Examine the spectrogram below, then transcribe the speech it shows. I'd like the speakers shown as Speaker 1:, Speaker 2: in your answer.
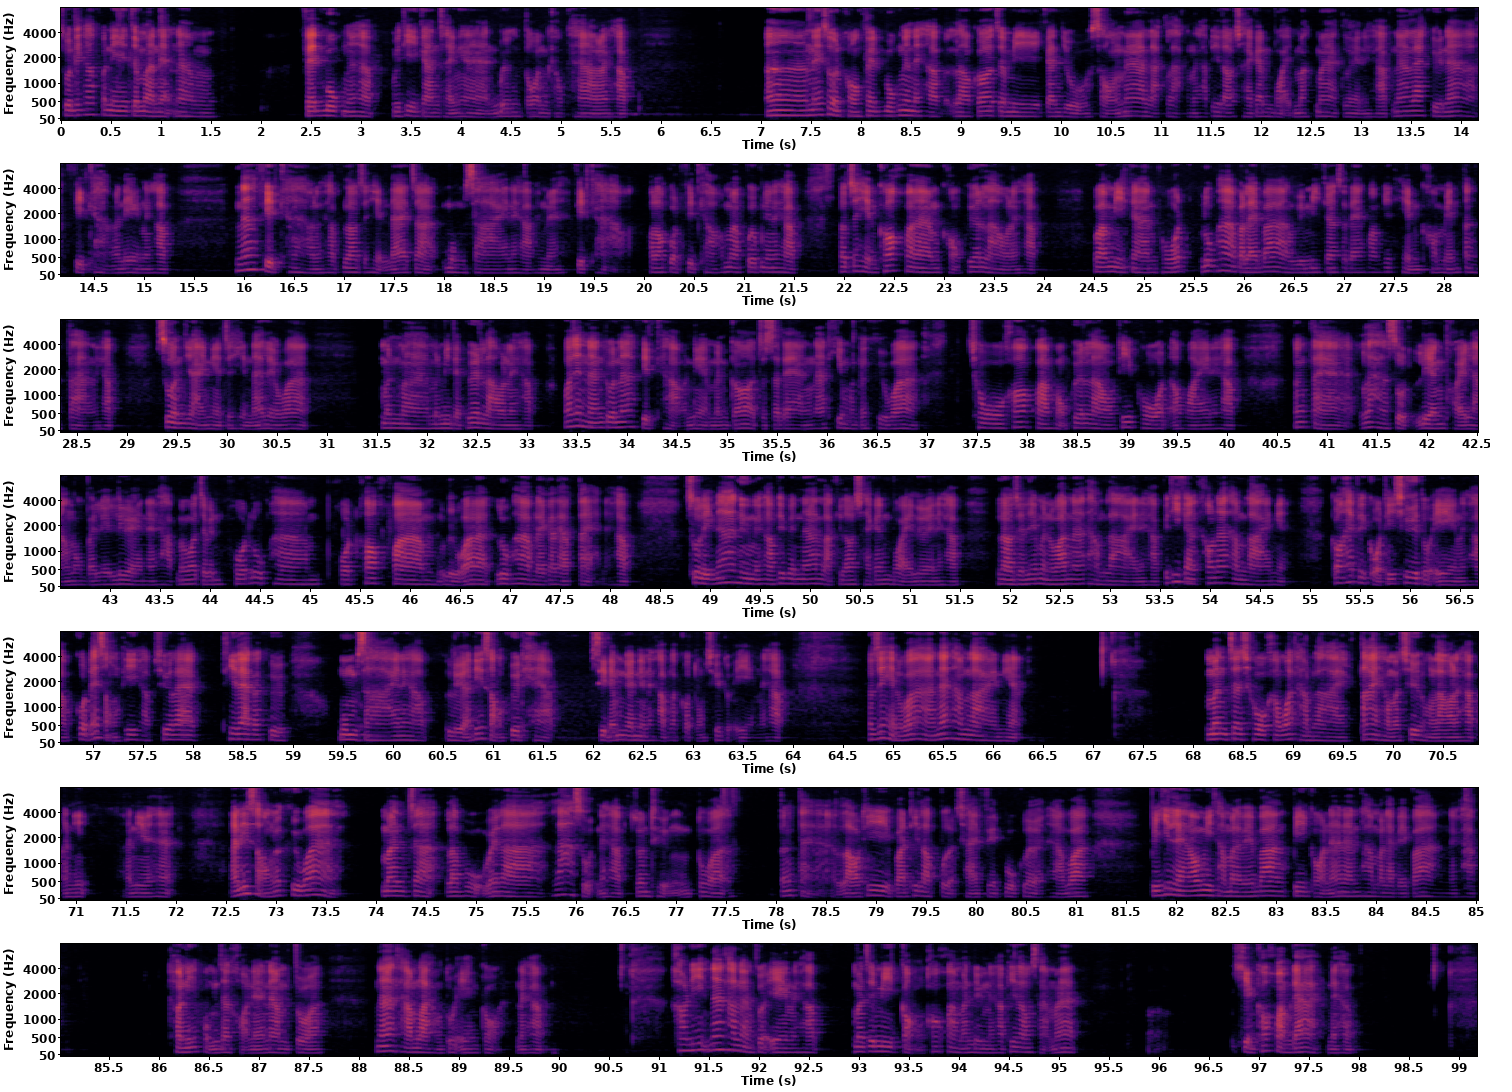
Speaker 1: สวัสดีครับ วันนี้จะมาแนะนำ Facebook นะครับ วิธีการใช้งานเบื้องต้นคร่าวๆนะครับในส่วนของ Facebook เนี่ยนะครับ เราก็จะมีกันอยู่ 2 หน้าหลักๆนะครับ ที่เราใช้กันบ่อยมากๆเลยนะครับ หน้าแรกคือหน้าฟีดข่าวนั่นเองนะครับ หน้าฟีดข่าวนะครับ เราจะเห็นได้จากมุมซ้ายนะครับเห็นไหมฟีดข่าวพอเรากดฟีดข่าวเข้ามาปุ๊บเนี่ยนะครับ เราจะเห็นข้อความของเพื่อนเรานะครับ ว่ามีการโพสต์รูปภาพอะไรบ้าง หรือมีการแสดงความคิดเห็นคอมเมนต์ต่างๆนะครับ ส่วนใหญ่เนี่ยจะเห็นได้เลยว่า มันมา มันมีแต่เพื่อนเรานะครับ เพราะฉะนั้นตัวหน้าฟีดข่าวเนี่ยมันก็จะแสดงหน้าที่มันก็คือว่า โชว์ข้อความของเพื่อนเราที่โพสต์เอาไว้นะครับ ตั้งแต่ล่าสุดเรียงถอยหลังลงไปเรื่อยๆนะครับ ไม่ว่าจะเป็นโพสต์รูปภาพ โพสต์ข้อความหรือว่ารูปภาพอะไรก็แล้วแต่นะครับส่วนอีกหน้าหนึ่งนะครับที่เป็นหน้าหลักที่เราใช้กันบ่อยเลยนะครับ เราจะเรียกมันว่าหน้าทม์ไลน์นะครับ วิธีการเข้าหน้าทม์ไลน์เนี่ยก็ให้ไปกดที่ชื่อตัวเองนะครับ กดได้ 2 ที่ครับ ชื่อแรก ที่แรกก็คือมุมซ้ายนะครับ เหลือที่ 2 คือแถบสีน้ำเงินเนี่ยนะครับ แล้วกดตรงชื่อตัวเองนะครับ เราจะเห็นว่าหน้าทม์ไลน์เนี่ย มันจะโชว์คำว่าทม์ไลน์ใต้คำว่าชื่อของเรานะครับ อันนี้อันนี้นะฮะ อันที่ 2 ก็คือว่ามันจะระบุเวลาล่าสุดนะครับ จนถึงตัวตั้งแต่เราที่วันที่เราเปิดใช้ Facebook เลยนะครับว่า ปีที่แล้วมีทำอะไรไปบ้าง ปีก่อนหน้านั้นทำอะไรไปบ้างนะครับ คราวนี้ผมจะขอแนะนำตัว หน้าไทม์ไลน์ของตัวเองก่อนนะครับ คราวนี้หน้าไทม์ไลน์ของตัวเองนะครับ มันจะมีกล่องข้อความอันหนึงนะครับ ที่เราสามารถเขียนข้อความได้นะครับ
